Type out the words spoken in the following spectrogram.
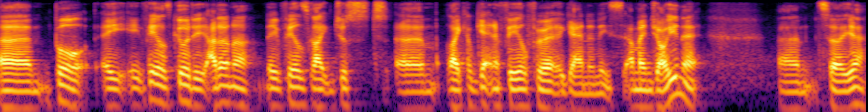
Um, but it, it, feels good. It, I don't know. It feels like just um, like I'm getting a feel for it again, and it's I'm enjoying it. Um, so yeah,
